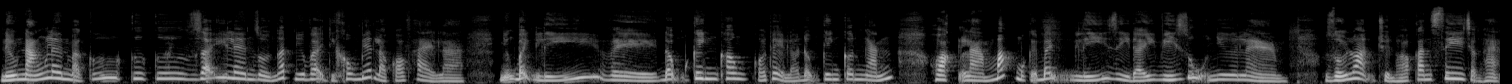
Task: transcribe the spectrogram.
nếu nắng lên mà cứ cứ cứ dẫy lên rồi ngất như vậy thì không biết là có phải là những bệnh lý về động kinh không? Có thể là động kinh cơn ngắn hoặc là mắc một cái bệnh lý gì đấy, ví dụ như là rối loạn chuyển hóa canxi chẳng hạn,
